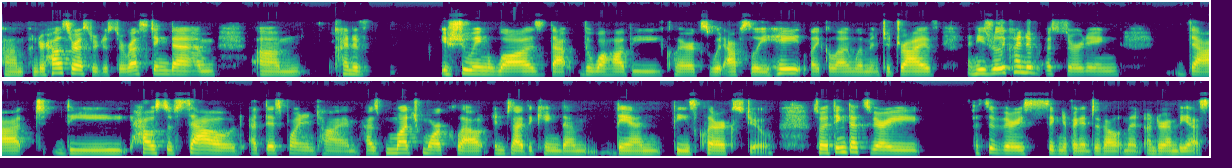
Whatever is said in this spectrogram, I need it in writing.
um, under house arrest or just arresting them, um, kind of issuing laws that the Wahhabi clerics would absolutely hate, like allowing women to drive. And he's really kind of asserting that the House of Saud at this point in time has much more clout inside the kingdom than these clerics do. So I think that's very that's a very significant development under MBS.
